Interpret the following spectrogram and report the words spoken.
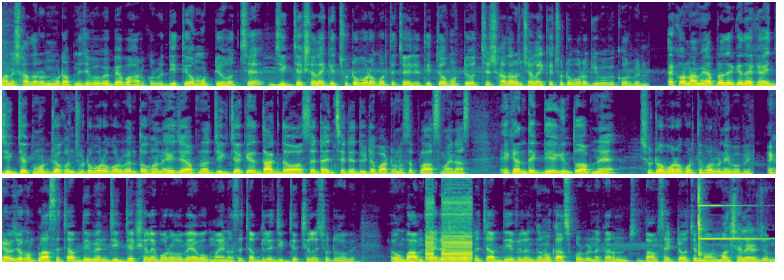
মানে সাধারণ মোড আপনি যেভাবে ব্যবহার করবেন। দ্বিতীয় মোডটি হচ্ছে জিগজ্যাগ সেলাইকে ছোট বড় করতে চাইলে তৃতীয় মোডটি হচ্ছে সাধারণ সেলাইকে ছোট বড় কীভাবে করবেন? এখন আমি আপনাদেরকে দেখাই জিগজ্যাক মোড যখন ছোট বড় করবেন, তখন এই যে আপনার জিগজ্যাকের দাগ দেওয়া আছে ডাইন সাইডে দুইটা বাটন আছে প্লাস মাইনাস এখান থেকে দিয়ে কিন্তু আপনি ছোট বড় করতে পারবেন এইভাবে। এখানে যখন প্লাসে চাপ দিবেন জিগজ্যাক সেলাই বড় হবে এবং মাইনাসে চাপ দিলে জিগজ্যাক সেলাই ছোট হবে। এবং বাম সাইডে যদি আপনি চাপ দিয়ে ফেলেন, কোনো কাজ করবে না। কারণ বাম সাইডটা হচ্ছে নর্মাল সেলাইয়ের জন্য,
